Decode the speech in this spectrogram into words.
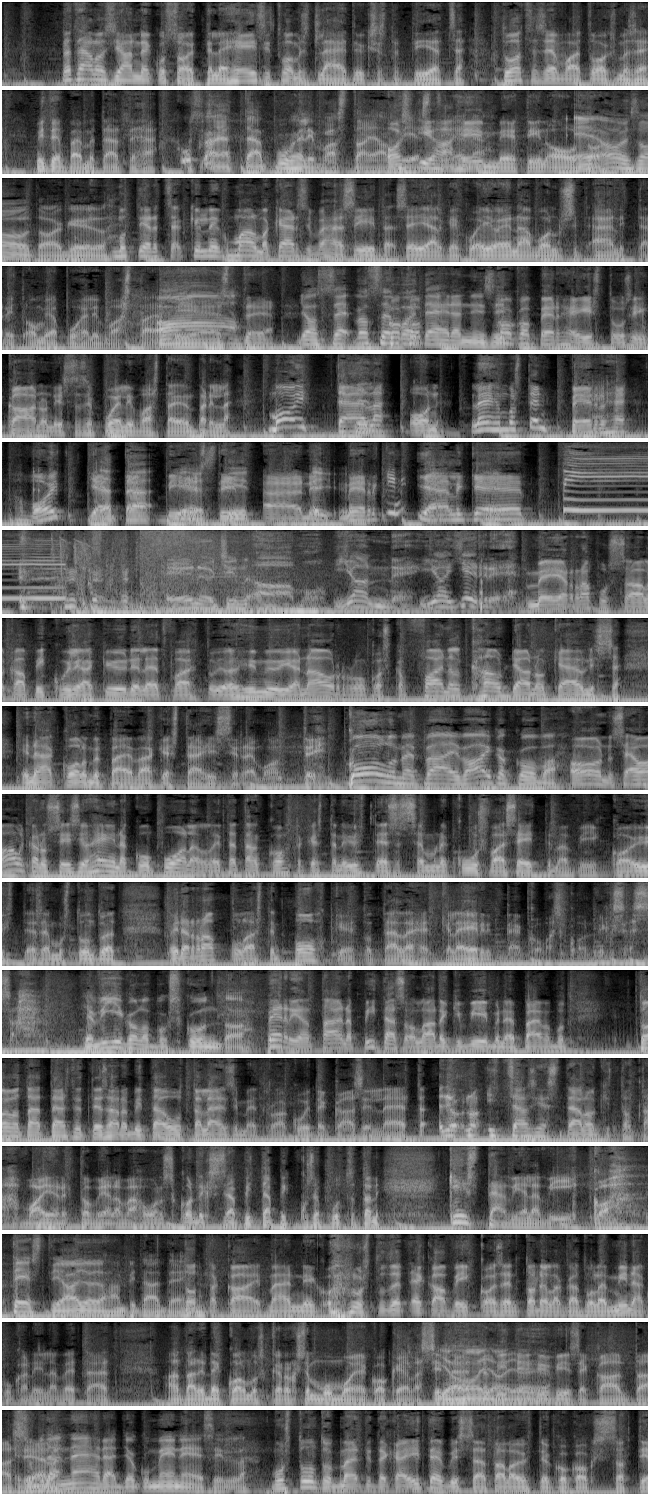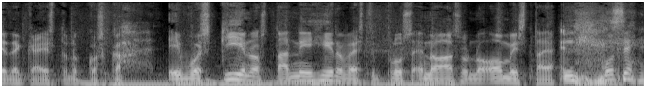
No täällä olisi Janne, kun soittelee. Hei, sit huomisit lähetyksestä, tiedät sä. Tuot sä sen vai tuoks mä se? Miten päin me tää tehdään? Kuka jättää puhelinvastaajaa Ois viestiä ihan hemmetin Ei, outoa. ois outoa kyllä. Mutta tiedät sä, kyllä niinku maailma kärsi vähän siitä sen jälkeen, kun ei ole enää voinut sit äänittää niitä omia puhelinvastaajan Aa, viestejä. Jos se, jos se voi tehdä, niin sit... Koko perhe istuu siinä kaanonissa se puhelinvastaaja ympärillä. Moi, täällä on Lehmosten perhe. Voit jättää Jättää viestin viestin. ääni Ei. Energin aamu. Janne ja Jere. Meidän rapussa alkaa pikkuhiljaa kyydeleet vaihtuu jo hymyyn ja nauruun, koska Final Countdown on käynnissä. Enää kolme päivää kestää hissiremontti. Kolme päivää, aika kova. On, se on alkanut siis jo heinäkuun puolella, eli tätä on kohta kestänyt yhteensä semmoinen kuusi vai seitsemän viikkoa yhteensä. Musta tuntuu, että meidän rappulaisten pohkeet on tällä hetkellä erittäin kovassa kondiksessa. Ja viikonlopuksi kuntoon. Perjantaina pitäisi olla ainakin viimeinen päivä, mutta Toivotaan, että tästä nyt ei saada mitään uutta länsimetroa kuitenkaan silleen, että jo, no itse asiassa täällä onkin tota, vaijerit on vielä vähän huonossa kondeksissa ja pitää pikkusen putsata, niin kestää vielä viikko. Testiajojahan pitää tehdä. Totta kai. Mä en niinku, musta tuntuu, että eka viikkoa sen todellakaan tulee minä, kuka niillä vetää. Että antaa niiden kolmoskerroksen mummoja kokeilla sillä, Joo, että joo, miten joo, hyvin se kantaa Sun siellä. pitää nähdä, että joku menee sillä. Musta tuntuu, että mä en tietenkään itse missään taloyhtiön kokouksissa ole tietenkään istunut, koska ei voisi kiinnostaa niin hirveästi, plus en ole asunut omistaja. Mut, Se-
